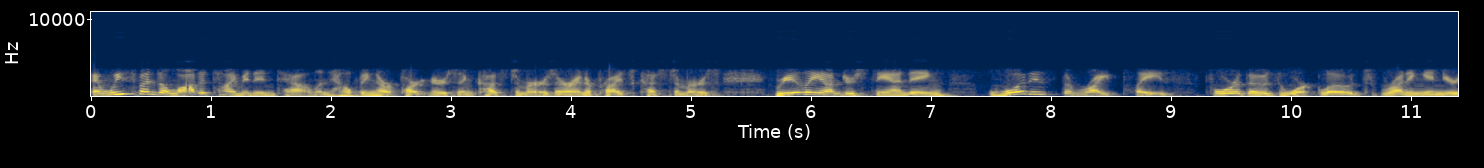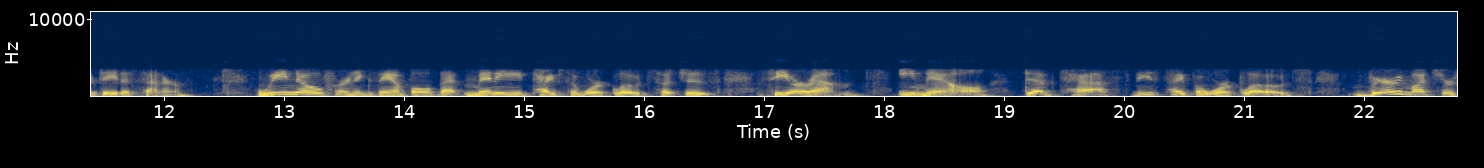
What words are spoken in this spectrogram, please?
And we spend a lot of time at Intel in helping our partners and customers, our enterprise customers, really understanding what is the right place for those workloads running in your data center. We know, for an example, that many types of workloads such as CRM, email, dev test, these type of workloads very much are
